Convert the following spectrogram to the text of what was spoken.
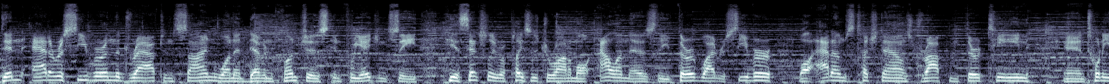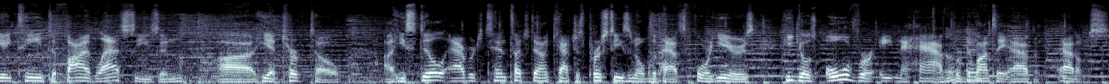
didn't add a receiver in the draft and signed one in Devin Funchess in free agency. He essentially replaces Geronimo Allen as the third wide receiver, while Adams' touchdowns dropped from 13 in 2018 to 5 last season. Uh, he had turf toe. Uh, he still averaged 10 touchdown catches per season over the past four years. He goes over 8.5 for Okay. Davante Adams.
